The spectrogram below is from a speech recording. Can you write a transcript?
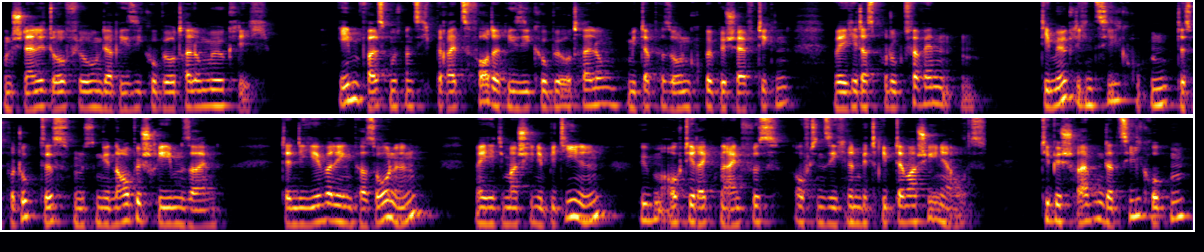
und schnelle Durchführung der Risikobeurteilung möglich. Ebenfalls muss man sich bereits vor der Risikobeurteilung mit der Personengruppe beschäftigen, welche das Produkt verwenden. Die möglichen Zielgruppen des Produktes müssen genau beschrieben sein, denn die jeweiligen Personen, welche die Maschine bedienen, üben auch direkten Einfluss auf den sicheren Betrieb der Maschine aus. Die Beschreibung der Zielgruppen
